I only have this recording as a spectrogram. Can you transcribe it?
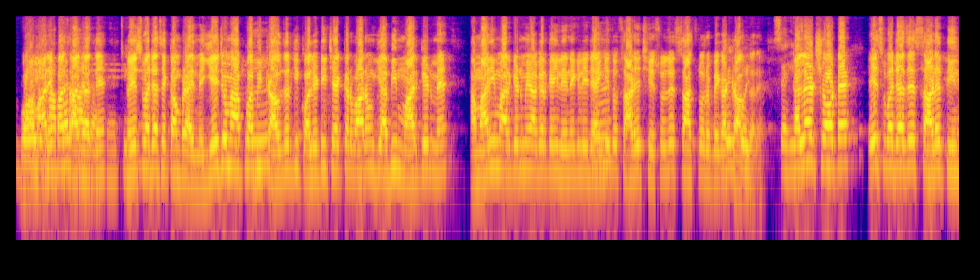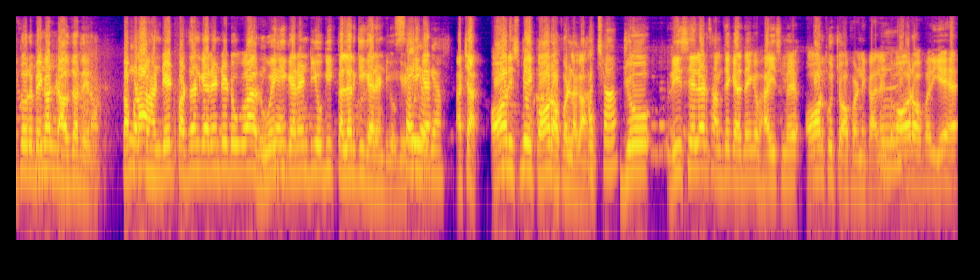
वो हमारे पास आ जाते हैं हैं, तो इस वजह से कम प्राइस में। ये जो मैं आपको अभी हम्म। ट्राउज़र की क्वालिटी चेक करवा रहा हूँ ये अभी मार्केट में हमारी मार्केट में अगर कहीं लेने के लिए जाएँगे तो साढ़े छह सौ से सात सौ रुपए का हम्म। ट्राउज़र है। कलर शॉर्ट है इस वजह से साढ़े तीन सौ रुपए का ट्राउज़र दे रहा हूँ। कपड़ा हंड्रेड परसेंट गारंटेड होगा रुए की गारंटी होगी कलर की गारंटी होगी ठीक है अच्छा और इसमें एक और ऑफ़र लगा अच्छा। जो रीसेलर्स हमसे कहते हैं कि भाई इसमें और कुछ ऑफ़र निकालें हम्म। तो और ऑफ़र ये है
